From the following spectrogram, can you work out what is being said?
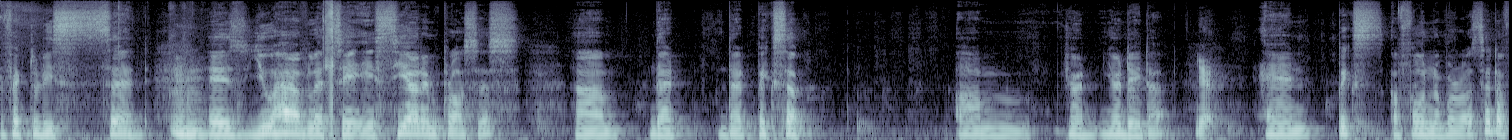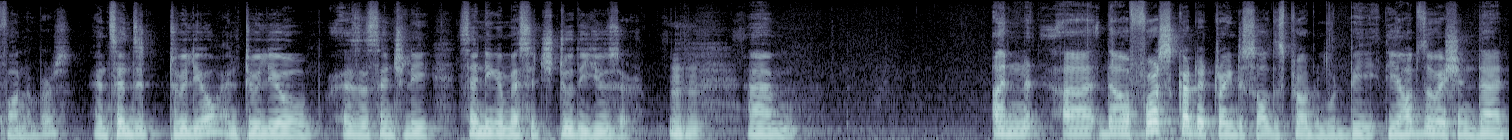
effectively said Mhm. is you have let's say a CRM process um, that that picks up um, your your data Yeah. and picks a phone number or a set of phone numbers and sends it to Twilio, and Twilio is essentially sending a message to the user. Mhm. Um, and uh, the, our first cut at trying to solve this problem would be the observation that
